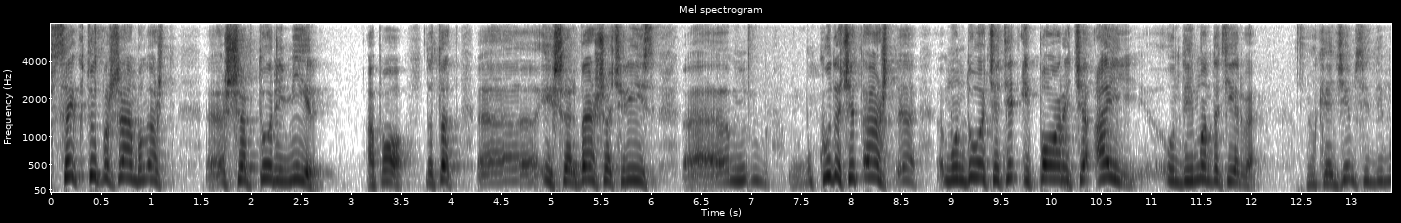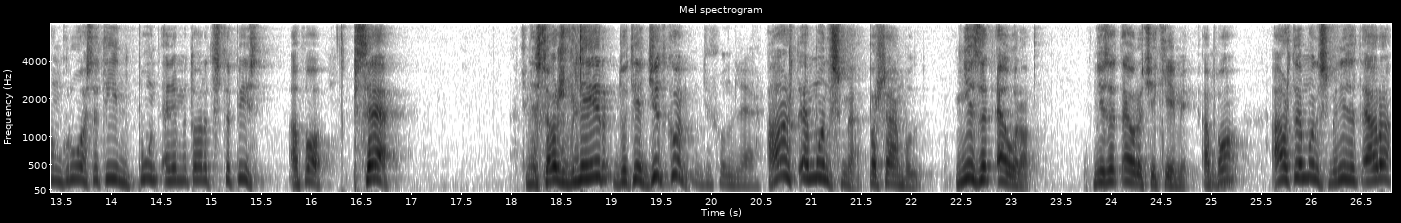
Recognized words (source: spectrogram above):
Pse këtu për shembull është shërbëtor i mirë? Apo, do të thotë, i shërben shoqërisë, kudo që të është, mundohet që të jetë i pari që ai u ndihmon të tjerëve. Nuk e gjen, s'i ndihmon gruas së tij në punë elementare të shtëpisë. Apo, pse? Nëse është vlerë, duhet të jetë gjithkund. Gjithkund vlen. A është e mundshme, për shembull, 20 euro, 20 euro që i kemi, apo? Mm -hmm. A është e mundshme 20 euro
